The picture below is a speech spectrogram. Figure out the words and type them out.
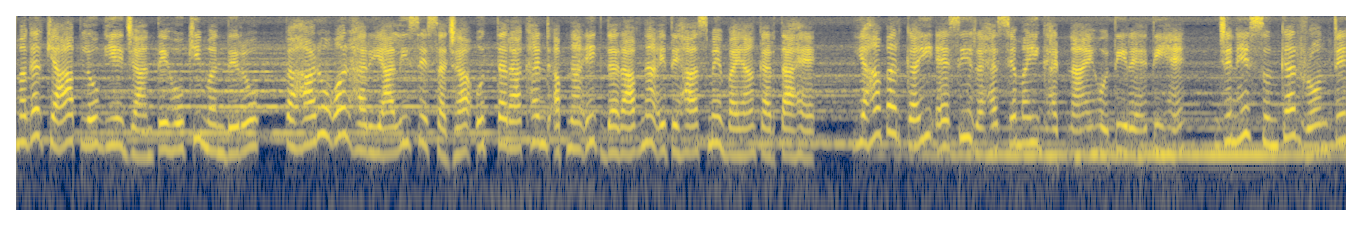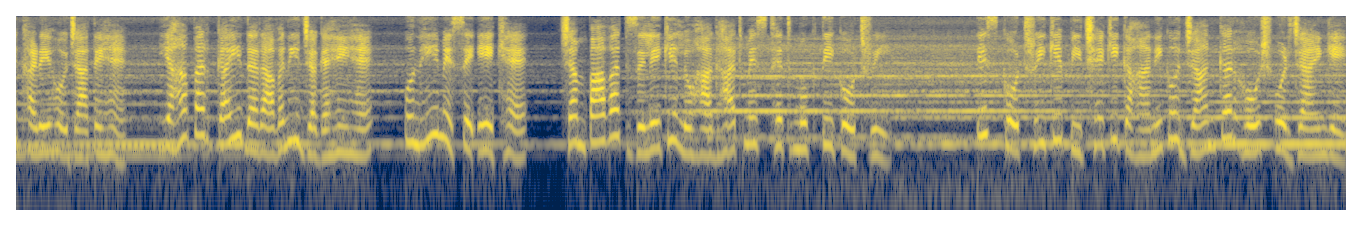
मगर क्या आप लोग ये जानते हो कि मंदिरों पहाड़ों और हरियाली से सजा उत्तराखंड अपना एक डरावना इतिहास में बयां करता है? यहाँ पर कई ऐसी रहस्यमयी घटनाएँ होती रहती हैं, जिन्हें सुनकर रोंगटे खड़े हो जाते हैं। यहाँ पर कई डरावनी जगहें हैं उन्हीं में से एक है, चंपावत ज़िले के लोहाघाट में स्थित मुक्ति कोठरी। इस कोठरी के पीछे की कहानी को जानकर होश उड़ जाएँगे,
